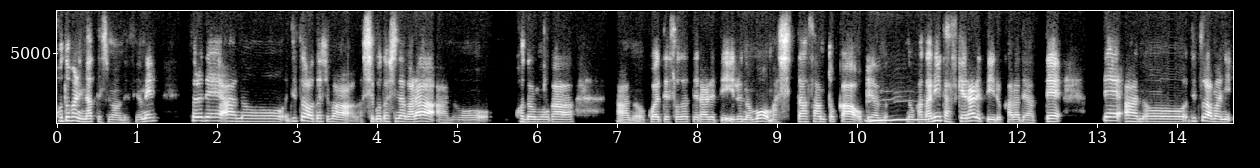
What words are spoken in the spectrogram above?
言葉になってしまうんですよね。それで、あの、実は私は仕事しながら、あの、子供が、あの、こうやって育てられているのも、まあ、シッターさんとかオペアの方に助けられているからであって、で、あの、実はまあに、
